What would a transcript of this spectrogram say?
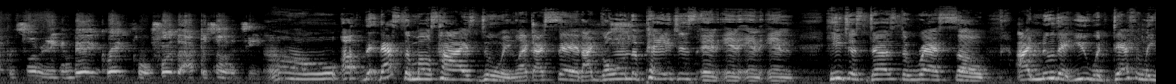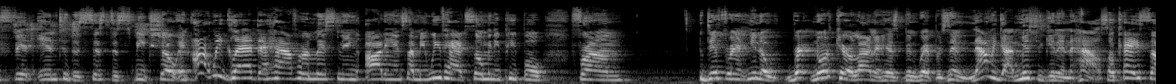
opportunity and very grateful for the opportunity. Oh, uh, th- that's the Most High's doing. Like I said, I go on the pages and and and and he just does the rest. So I knew that you would definitely fit into the Sister Speak show, and aren't we glad to have her listening audience? I mean, we've had so many people from different, you know, North Carolina has been represented. Now we got Michigan in the house. Okay, so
